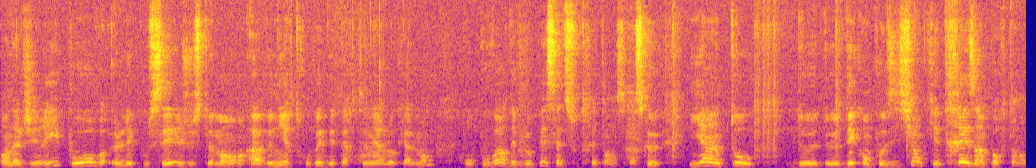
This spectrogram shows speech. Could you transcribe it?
en Algérie pour les pousser justement à venir trouver des partenaires localement pour pouvoir développer cette sous-traitance. Parce qu'il y a un taux de, décomposition qui est très important.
